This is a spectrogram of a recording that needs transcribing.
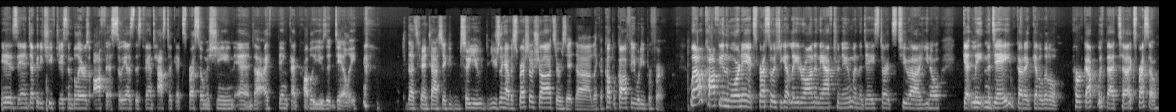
is in Deputy Chief Jason Blair's office. So, he has this fantastic espresso machine, and uh, I think I probably use it daily. That's fantastic. So, you usually have espresso shots, or is it uh, like a cup of coffee? What do you prefer? Well, coffee in the morning, espresso as you get later on in the afternoon when the day starts to, uh, you know, get late in the day. You've got to get a little perk up with that uh, espresso.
